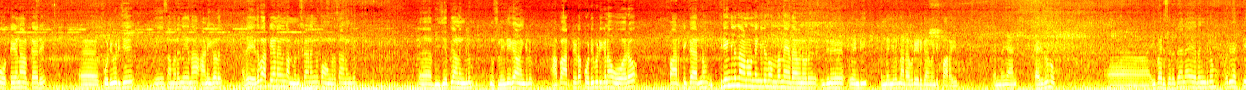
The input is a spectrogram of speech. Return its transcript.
വോട്ട് ചെയ്യുന്ന ആൾക്കാർ കൊടി പിടിച്ച് സമരം ചെയ്യുന്ന അണികൾ അത് ഏത് പാർട്ടിയാണെങ്കിലും കമ്മ്യൂണിസ്റ്റ് ആണെങ്കിലും കോൺഗ്രസ് ആണെങ്കിലും ബി ജെ പി ആണെങ്കിലും മുസ്ലിം ലീഗ് ആണെങ്കിലും ആ പാർട്ടിയുടെ കൊടി പിടിക്കണ ഓരോ പാർട്ടിക്കാരനും ഇത്തിരിയെങ്കിലും നാണമുണ്ടെങ്കിൽ സ്വന്തം നേതാവിനോട് ഇതിന് വേണ്ടി എന്തെങ്കിലും നടപടി എടുക്കാൻ വേണ്ടി പറയും എന്ന് ഞാൻ കരുതുന്നു. ഈ പരിസരത്ത് തന്നെ ഏതെങ്കിലും ഒരു വ്യക്തി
